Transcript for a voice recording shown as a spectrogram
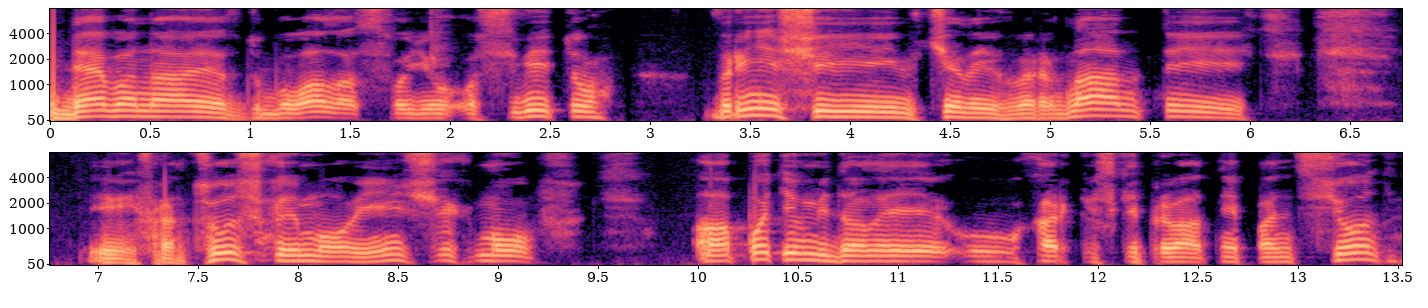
де вона здобувала свою освіту. Верніше її вчили і гувернанти, і французької мови, інших мов. А потім віддали у Харківський приватний пансіон.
